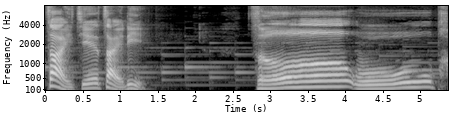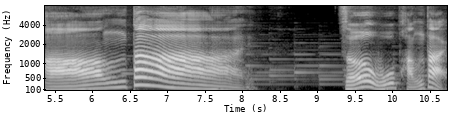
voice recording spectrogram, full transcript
再接再厉，则无旁贷，责无旁贷。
